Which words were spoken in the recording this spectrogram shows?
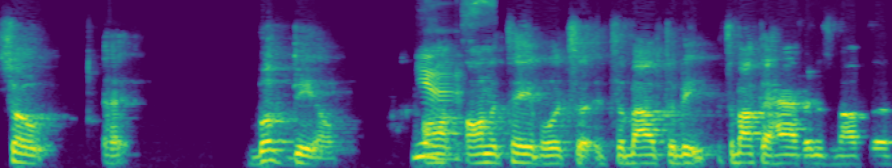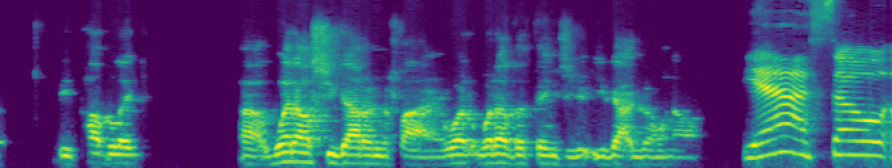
so, uh, book deal. Yes. On, on, the table. It's a, it's about to be. It's about to happen. It's about to be public. Uh, what else you got on the fire? What what other things you, you got going on? Yeah, so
